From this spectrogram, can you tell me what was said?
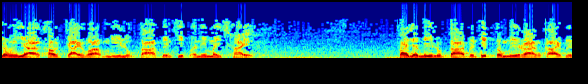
จงอย่าเข้าใจว่ามีลูกตาเป็นทิพย์อันนี้ไม่ใช่ ถ้าจะมีลูกตาเป็นทิพย์ต้องมีร่างกายเป็น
